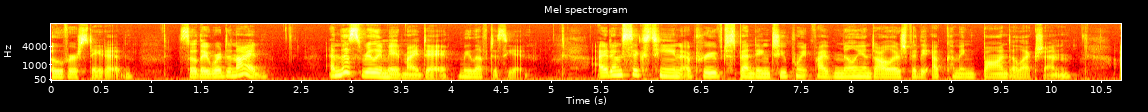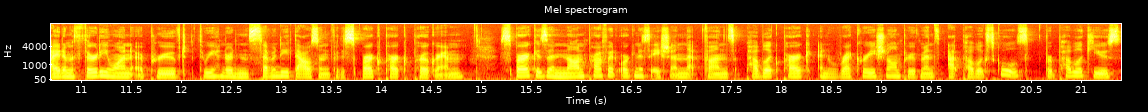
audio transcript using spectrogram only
overstated. So they were denied. And this really made my day. We love to see it. Item 16 approved spending $2.5 million for the upcoming bond election. Item 31 approved 370,000 for the Spark Park program. Spark is a nonprofit organization that funds public park and recreational improvements at public schools for public use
